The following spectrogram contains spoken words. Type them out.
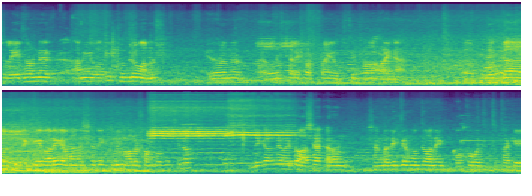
আসলে এই ধরনের, আমি অতি ক্ষুদ্র মানুষ এ ধরনের অনুষ্ঠানে সবসময় উপস্থিত হওয়া হয় না। তো একেবারেই আমাদের সাথে খুবই ভালো সম্পর্ক ছিল, যে কারণে হয়তো আসা কারণ সাংবাদিকদের মধ্যে অনেক পক্ষপাতিত্ব থাকে,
